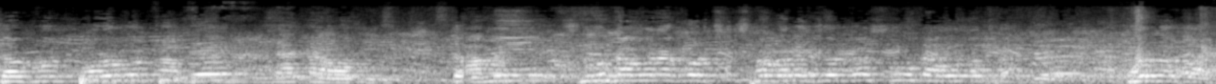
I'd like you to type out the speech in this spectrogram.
তখন পরবর্তীতে দেখা হবে। তো আমি শুভকামনা করছি সকলের জন্য। শুভকামনা থাকবে। ধন্যবাদ।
